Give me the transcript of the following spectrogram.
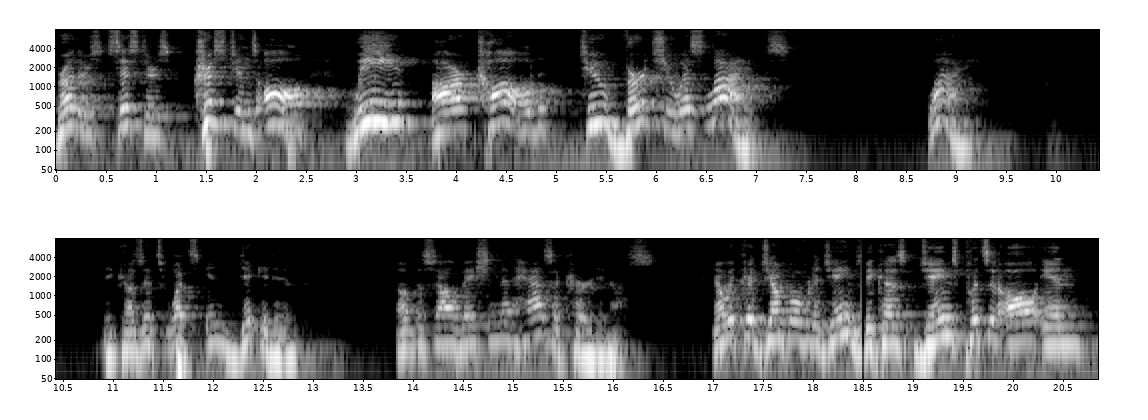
Brothers, sisters, Christians all, we are called to virtuous lives. Why? Because it's what's indicative of the salvation that has occurred in us. Now we could jump over to James because James puts it all in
